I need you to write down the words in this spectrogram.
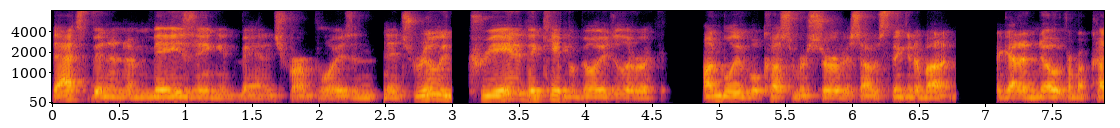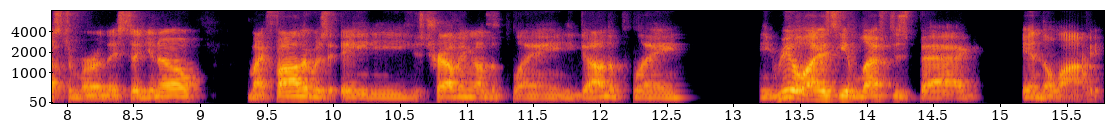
that's been an amazing advantage for our employees. And it's really created the capability to deliver unbelievable customer service. I was thinking about it. I got a note from a customer and they said, you know, my father was 80. He's traveling on the plane. He got on the plane. He realized he had left his bag in the lobby,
